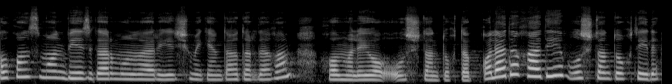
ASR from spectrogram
qilqonsimon bez gormonlari yetishmagan taqdirda ham homila yo o'sishdan to'xtab qoladi, hadeb o'sishdan to'xtaydi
